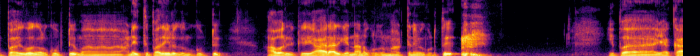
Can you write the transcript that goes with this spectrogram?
இப்போ இவங்களை கூப்பிட்டு அனைத்து பதவிகளுக்கும் கூப்பிட்டு அவருக்கு யார் யாருக்கு என்னென்ன கொடுக்கணுமோ அத்தனையுமே கொடுத்து இப்போ கா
